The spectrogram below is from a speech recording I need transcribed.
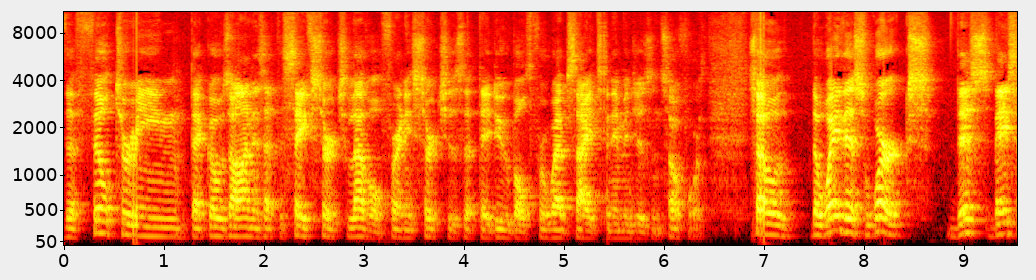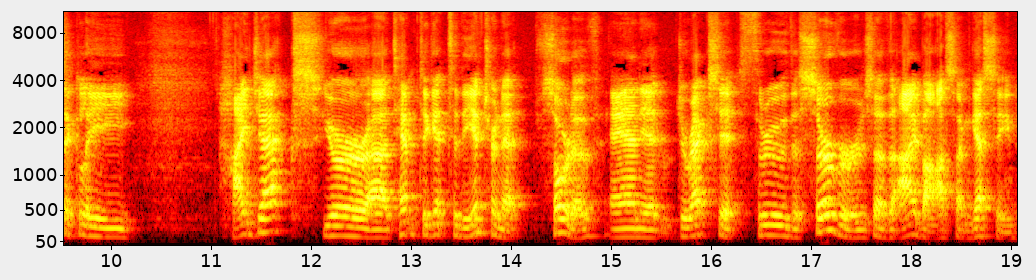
the filtering that goes on is at the safe search level for any searches that they do, both for websites and images and so forth. So the way this works, this basically hijacks your uh, attempt to get to the internet, sort of, and it directs it through the servers of the iBoss, I'm guessing,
